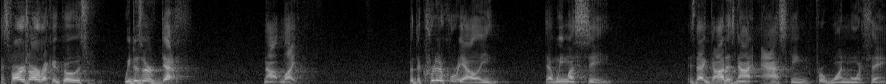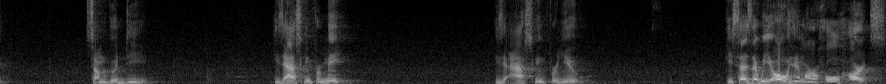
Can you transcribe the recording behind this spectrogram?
As far as our record goes, we deserve death, not life. But the critical reality that we must see is that God is not asking for one more thing, some good deed. He's asking for me. He's asking for you. He says that we owe him our whole hearts,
